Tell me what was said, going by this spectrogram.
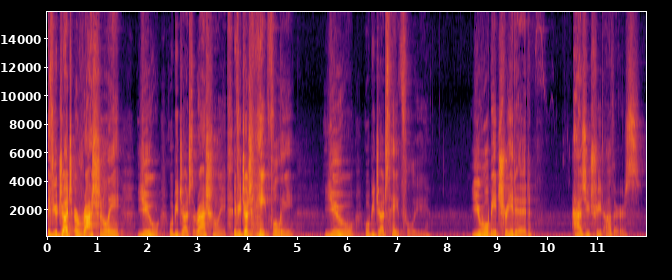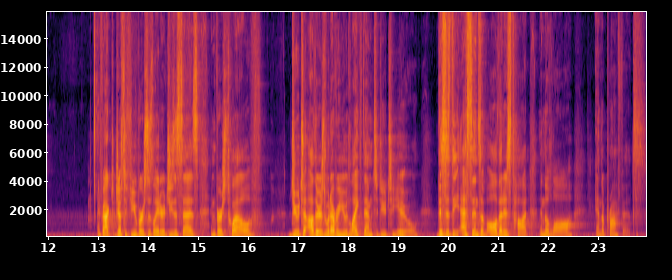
If you judge irrationally, you will be judged irrationally. If you judge hatefully, you will be judged hatefully you will be treated as you treat others. In fact, just a few verses later, Jesus says in verse 12, Do to others whatever you would like them to do to you. This is the essence of all that is taught in the law and the prophets.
